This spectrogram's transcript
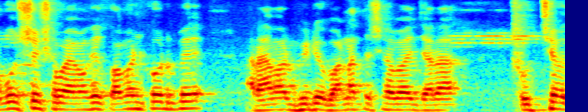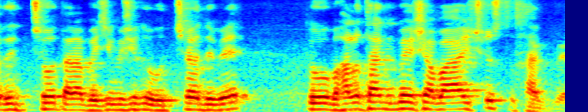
অবশ্যই সবাই আমাকে কমেন্ট করবে। আর আমার ভিডিও বানাতে সবাই যারা উৎসাহ দিচ্ছ, তারা বেশি বেশি করে উৎসাহ দেবে। তো ভালো থাকবে সবাই সুস্থ থাকবে।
